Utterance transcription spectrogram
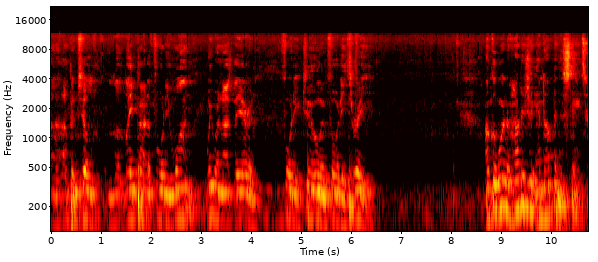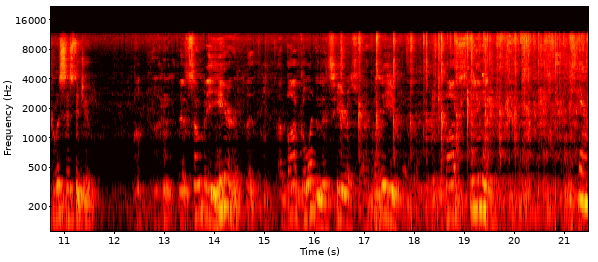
uh, up until the late part of 41. We were not there in 42 and 43. Uncle Werner, how did you end up in the States? Who assisted you? There's somebody here, uh, Bob Gordon is here, I believe, Bob's family. Yeah.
